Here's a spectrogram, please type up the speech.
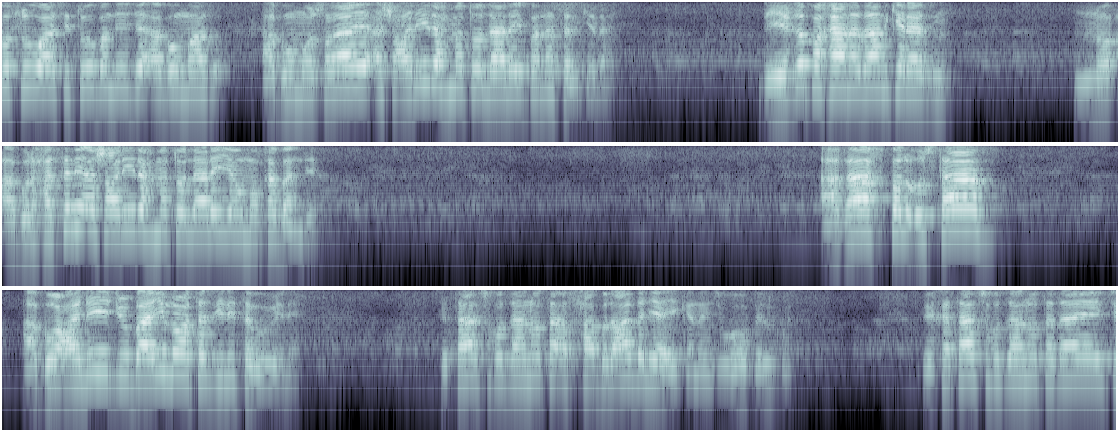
په څو واسطو باندې د ابو مز... ابو موسی اشعری رحمت الله علیه په نسل کې ده دیغه په خاندان کې راځي نو ابو الحسن اشعری رحمت الله علیه یو موقع باندې هغه خپل استاد ابو علي جبایي معتزلی ته ویل چې تاسو خو ځانو ته اصحاب العدل یې کنه چې وو بالکل وکړه تاسو خو ځانو ته دای چې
